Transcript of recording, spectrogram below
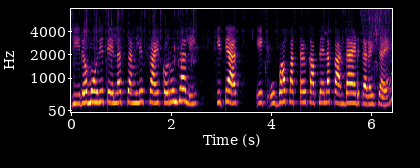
जिरं मोहरी तेलात चांगली फ्राय करून झाली की त्यात एक उभा पातळ कापलेला कांदा ॲड करायचा आहे.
